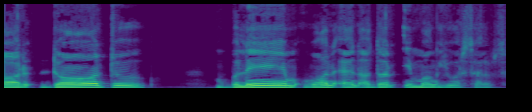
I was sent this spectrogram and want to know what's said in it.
or don't blame one another among yourselves.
